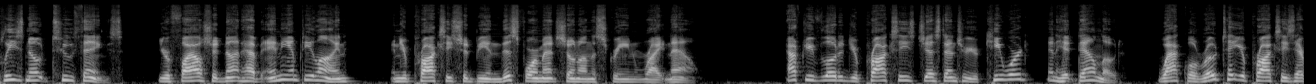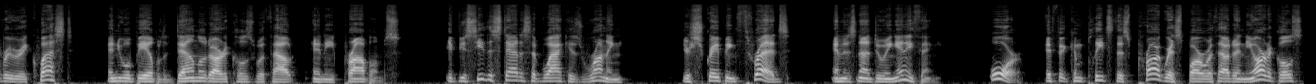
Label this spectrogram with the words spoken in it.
Please note two things. Your file should not have any empty line, and your proxy should be in this format shown on the screen right now. After you've loaded your proxies, just enter your keyword and hit Download. WAC will rotate your proxies every request, and you will be able to download articles without any problems. If you see the status of WAC is running, you're scraping threads and it's not doing anything. Or, if it completes this progress bar without any articles,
